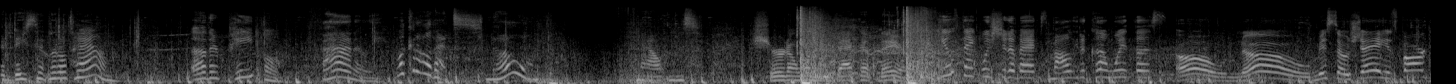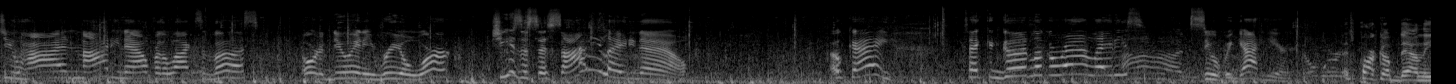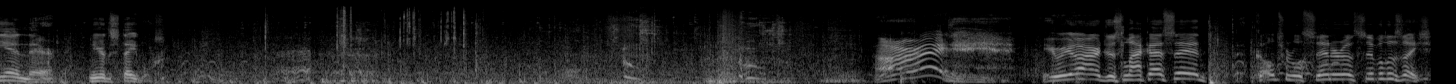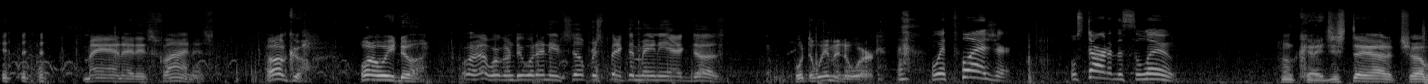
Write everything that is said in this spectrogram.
A decent little town. Other people, finally. Look at all that snow on the mountains. Sure don't want to be back up there. You think we should have asked Molly to come with us? Oh, no. Miss O'Shea is far too high and mighty now for the likes of us. Or to do any real work. She's a society lady now. Okay. Take a good look around, ladies. Oh. See what we got here. Let's park up down the end there, near the stables. All right. Here we are, just like I said. The cultural center of civilization. Man at his finest. Uncle, what are we doing? Well, we're gonna do what any self-respecting maniac does. Put the women to work. With pleasure. We'll start at the saloon. Okay, just stay out of trouble.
